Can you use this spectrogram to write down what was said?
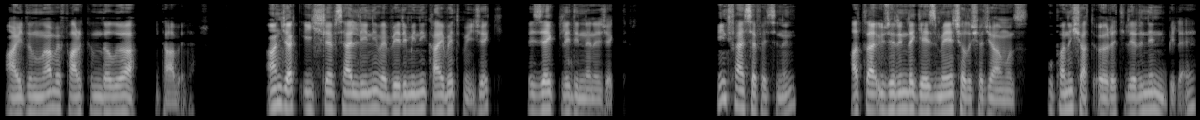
aydınlığa ve farkındalığa hitap eder. Ancak işlevselliğini ve verimini kaybetmeyecek ve zevkle dinlenecektir. Hint felsefesinin, hatta üzerinde gezmeye çalışacağımız Upanishad öğretilerinin bile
